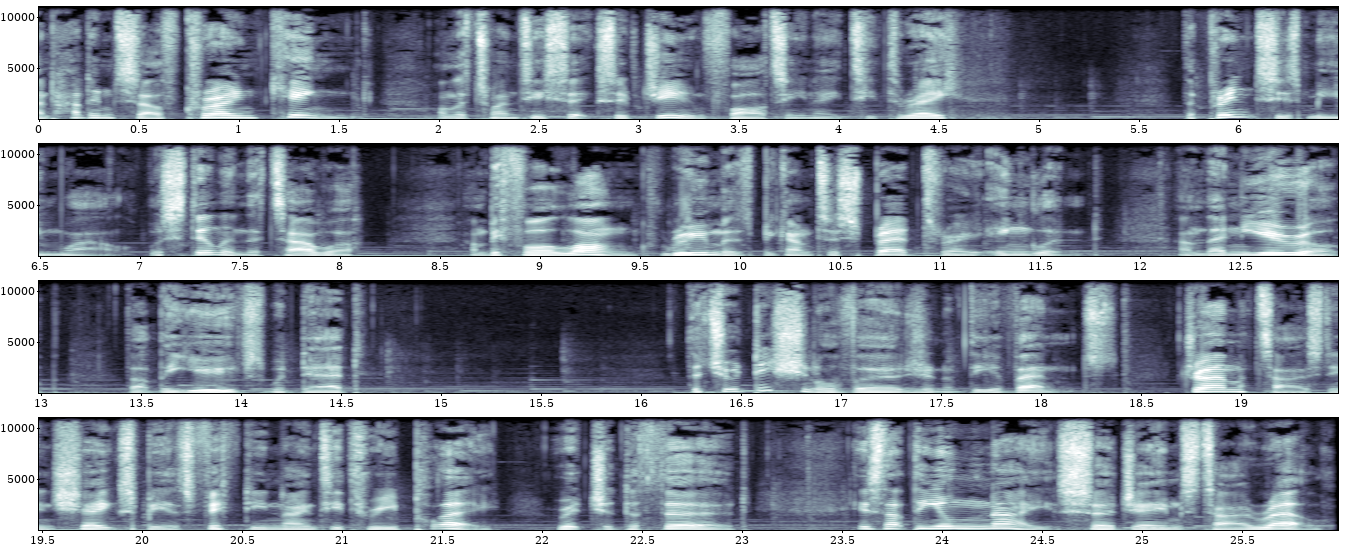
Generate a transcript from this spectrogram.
and had himself crowned king on the 26th of June 1483. The princes, meanwhile, were still in the tower, and before long rumours began to spread throughout England and then Europe that the youths were dead. The traditional version of the events dramatised in Shakespeare's 1593 play, Richard III, is that the young knight Sir James Tyrrell,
